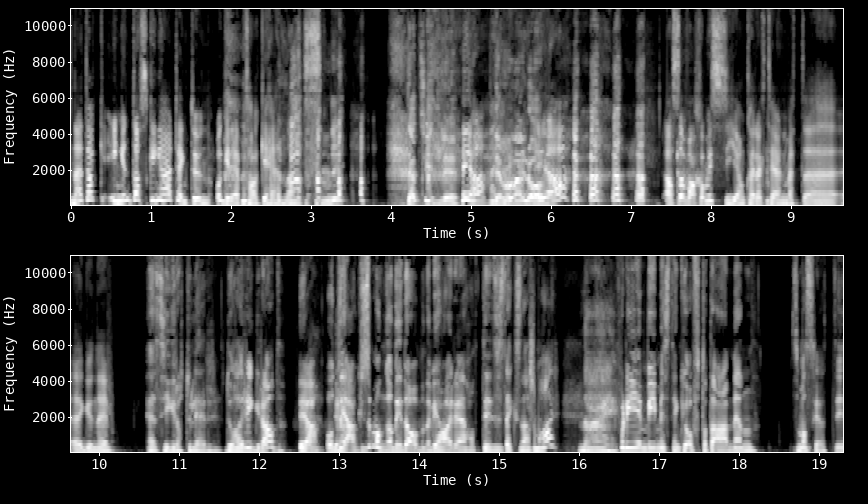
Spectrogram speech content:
Nei takk, ingen dasking her, tenkte hun, og grep tak i hendene hans. Det er tydelig. Ja. Det må være lov. Ja. Altså, hva kan vi si om karakteren Mette, eh, Gunhild? Jeg sier gratulerer. Du har ryggrad. Ja. Og det Ja. er jo ikke så mange av de damene vi har eh, hatt i disse tekstene her som har. Nei. Fordi vi mistenker jo ofte at det er menn som har skrevet i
